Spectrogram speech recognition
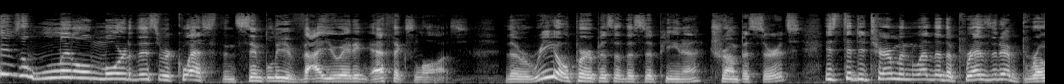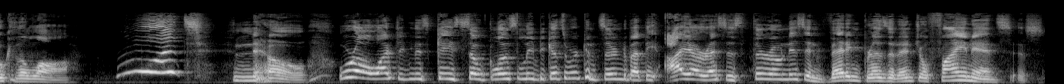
there's a little more to this request than simply evaluating ethics laws. The real purpose of the subpoena, Trump asserts, is to determine whether the president broke the law. What? No, we're all watching this case so closely because we're concerned about the IRS's thoroughness in vetting presidential finances.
